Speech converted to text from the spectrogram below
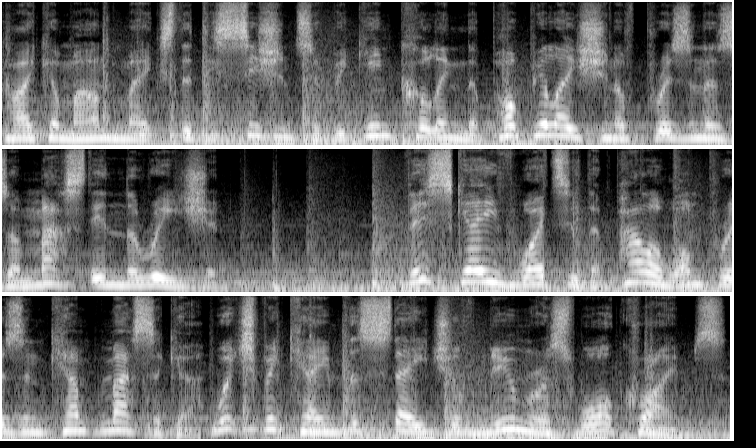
High Command makes the decision to begin culling the population of prisoners amassed in the region. This gave way to the Palawan prison camp massacre, which became the stage of numerous war crimes.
